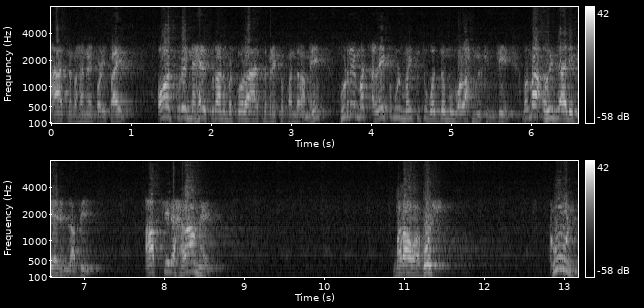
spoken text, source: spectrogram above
आयत नंबर हंड्रेड फोर्टी फाइव और सूर्य नहल सुरा नंबर सोलह, आयत नंबर एक सौ पंद्रह में हुर्रमत अलैकुमुल मैततु वद्दमु वलहमुल खिंजीर। वमा उहिल्ला लिगैरिल लबी आपके लिए हराम है। मरा हुआ गोश्त, खून।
